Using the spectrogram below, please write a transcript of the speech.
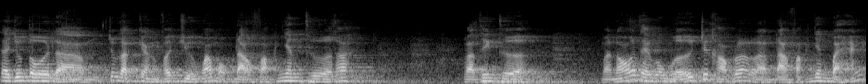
theo chúng tôi là chúng ta cần phải truyền hóa một đạo Phật nhân thừa thôi và thiên thừa. Mà nói theo ngôn ngữ triết học đó là đạo Phật nhân bản.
